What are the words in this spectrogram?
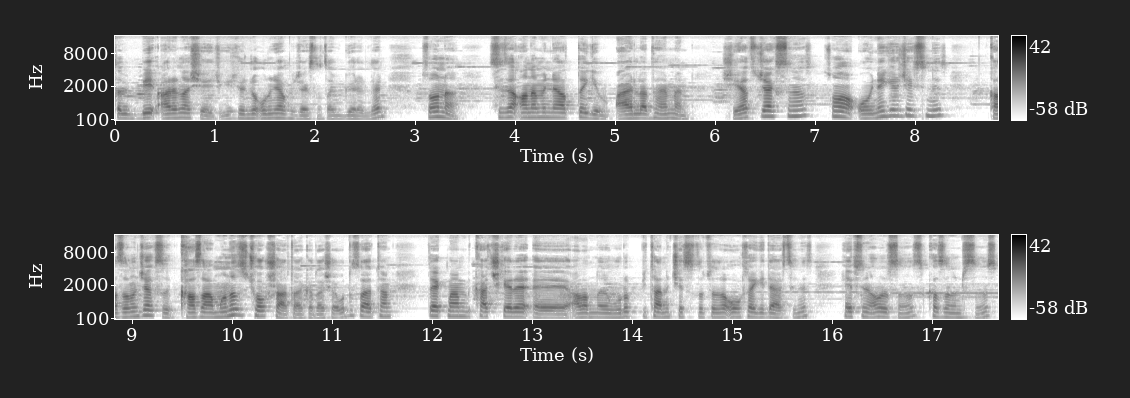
Tabi bir arena şey. İlk önce onu yapacaksınız tabi görevler. Sonra size ana menü attığı gibi ayarlardan hemen şey atacaksınız. Sonra oyuna gireceksiniz. Kazanacaksınız. Kazanmanız çok şart arkadaşlar. Bu da zaten direktmen birkaç kere e, alanları vurup bir tane chest atıp da ortaya gidersiniz. Hepsini alırsınız, kazanırsınız.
